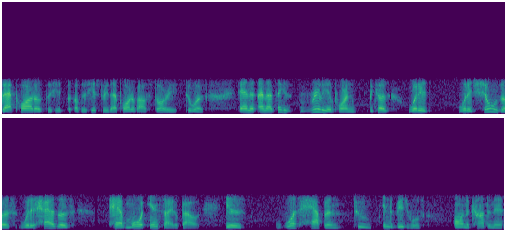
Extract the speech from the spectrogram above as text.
that part of the of the history, that part of our story to us, and and I think it's really important because what it what it shows us, what it has us have more insight about, is what happened to individuals on the continent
